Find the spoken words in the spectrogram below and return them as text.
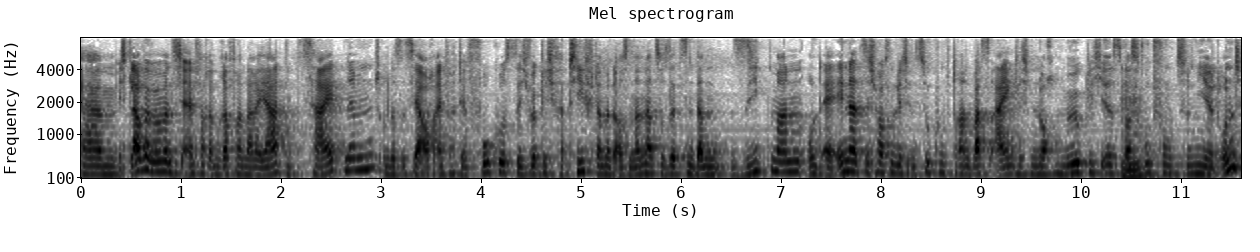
Ähm, ich glaube, wenn man sich einfach im Referendariat die Zeit nimmt, und das ist ja auch einfach der Fokus, sich wirklich vertieft damit auseinanderzusetzen, dann sieht man und erinnert sich hoffentlich in Zukunft dran, was eigentlich noch möglich ist, was mhm. gut funktioniert. Und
